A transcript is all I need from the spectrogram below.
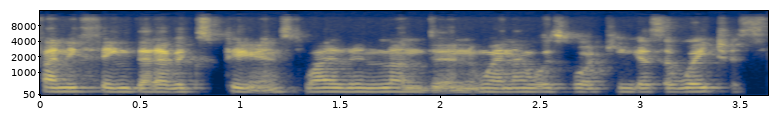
funny thing that I've experienced while in London when I was working as a waitress,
